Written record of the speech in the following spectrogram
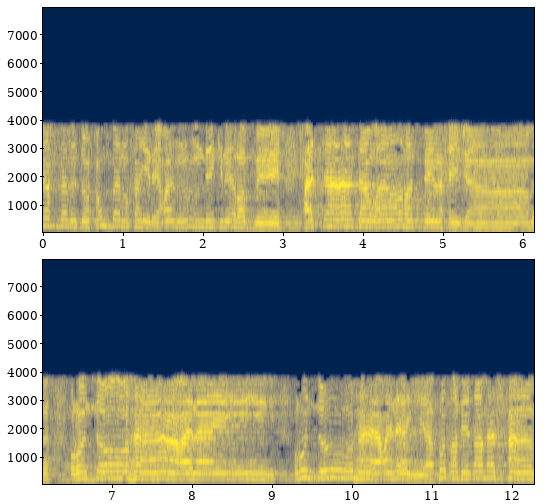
أحببت حب الخير عن ذكر ربي حتى توارت بالحجاب. ردوها علي ردوها علي فطبق مسحا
